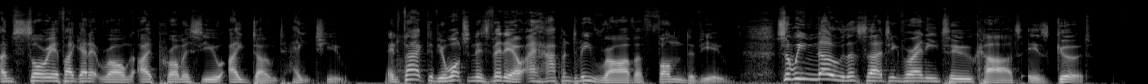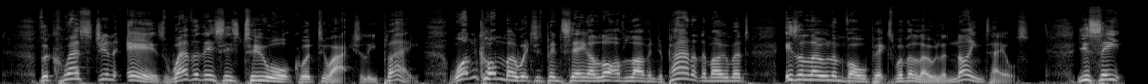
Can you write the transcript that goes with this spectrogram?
I'm sorry if I get it wrong. I promise you, I don't hate you. In fact, if you're watching this video, I happen to be rather fond of you. So we know that searching for any two cards is good. The question is whether this is too awkward to actually play. One combo which has been seeing a lot of love in Japan at the moment is a Alolan Vulpix with a Alolan Ninetales. You see,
